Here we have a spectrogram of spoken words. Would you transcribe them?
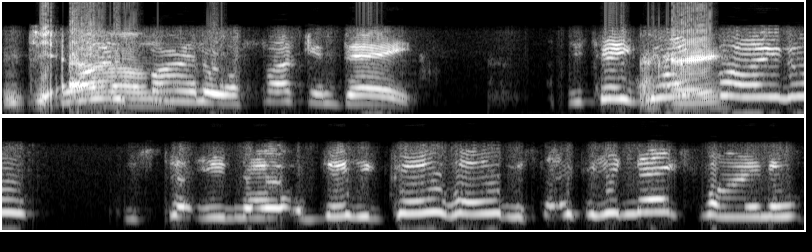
Yeah, One um, final a fucking day. You take Okay. one final, you st- you know, then you go home and stay for your next final.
